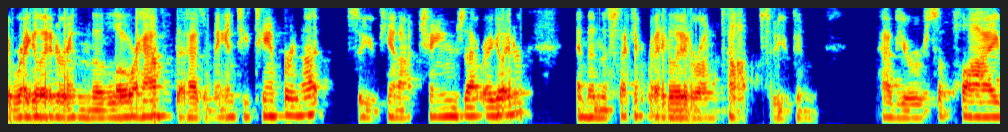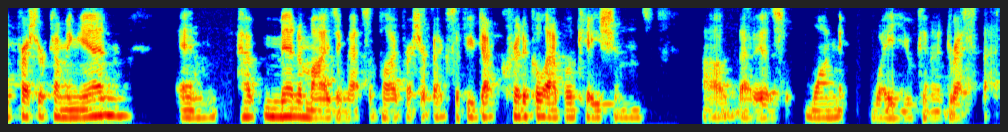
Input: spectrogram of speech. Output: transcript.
a regulator in the lower half that has an anti-tamper nut, so you cannot change that regulator. And then the second regulator on top, so you can have your supply pressure coming in and have minimizing that supply pressure effect. So if you've got critical applications, uh, that is one way you can address that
